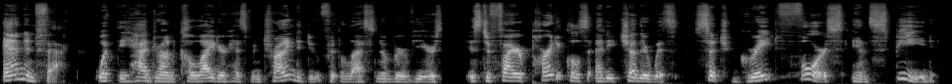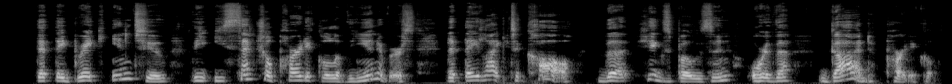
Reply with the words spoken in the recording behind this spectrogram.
And in fact, what the Hadron Collider has been trying to do for the last number of years is to fire particles at each other with such great force and speed that they break into the essential particle of the universe that they like to call the Higgs boson or the God particle.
